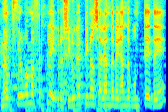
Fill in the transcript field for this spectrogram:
No fui el más fair play, pero si Lucas Espinosa le anda pegando puntete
